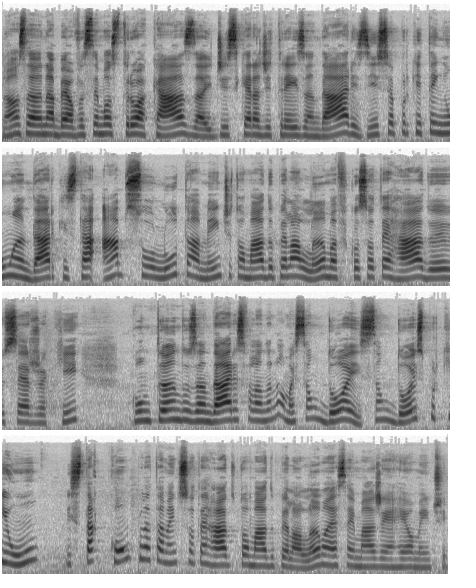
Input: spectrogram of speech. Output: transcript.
Nossa, Anabel, você mostrou a casa e disse que era de três andares. Isso é porque tem um andar que está absolutamente tomado pela lama, ficou soterrado. Eu e o Sérgio aqui contando os andares, falando: não, mas são dois, são dois porque um está completamente soterrado, tomado pela lama. Essa imagem é realmente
